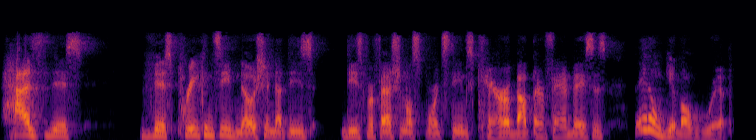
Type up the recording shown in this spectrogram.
has this this preconceived notion that these these professional sports teams care about their fan bases, they don't give a rip.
